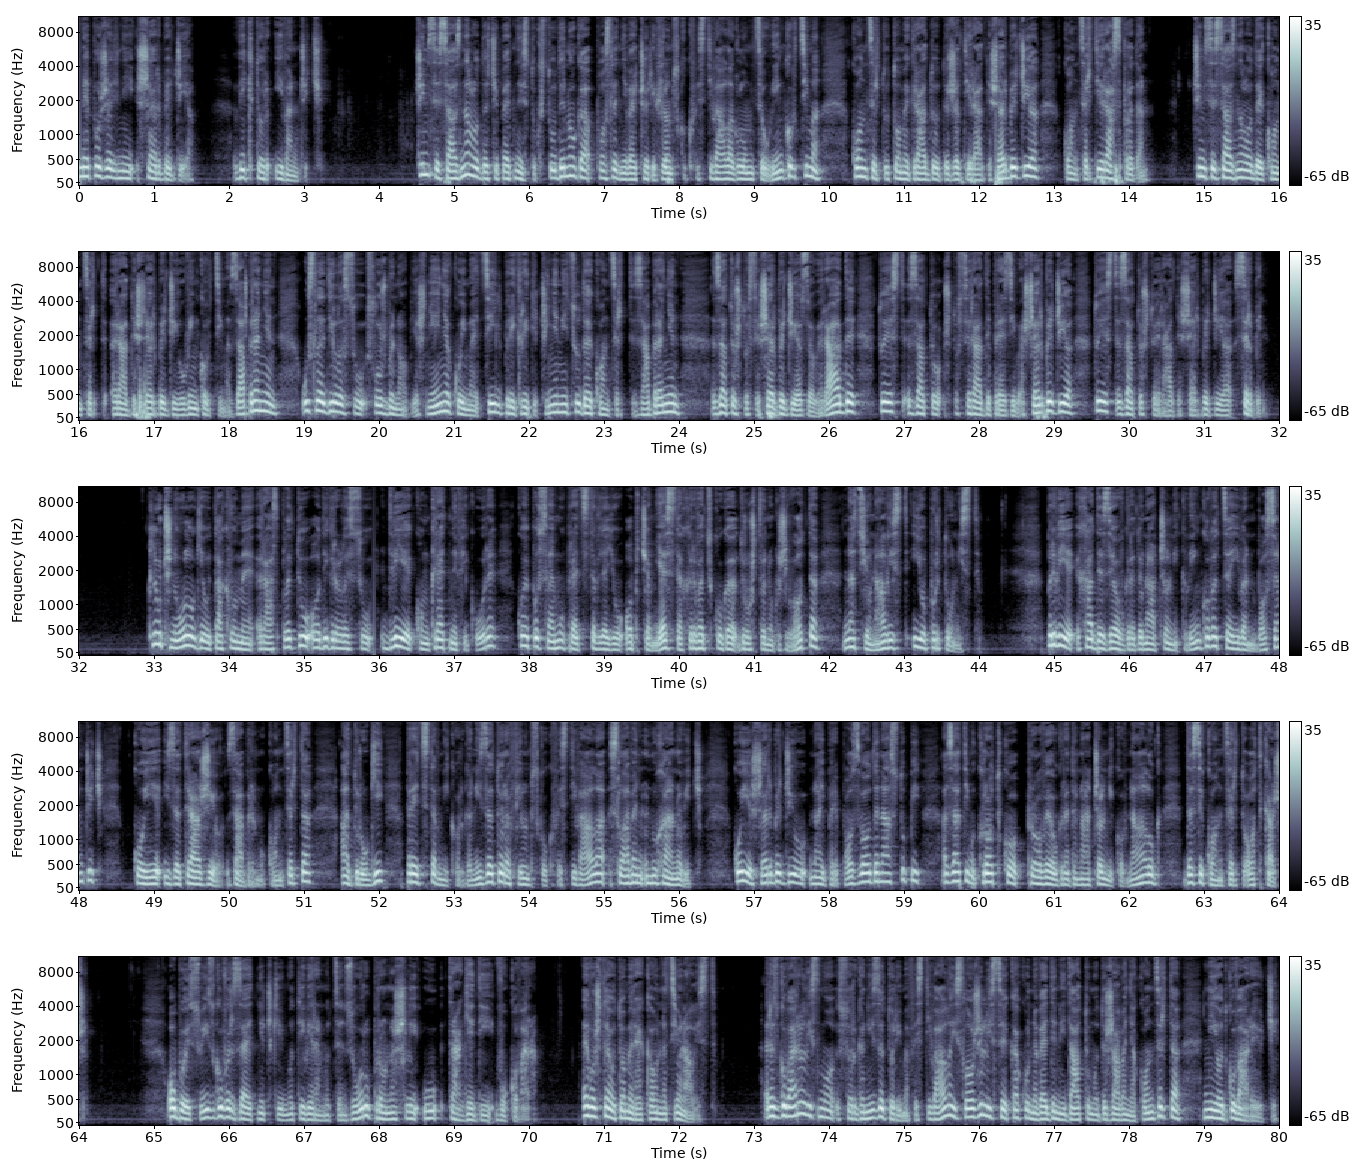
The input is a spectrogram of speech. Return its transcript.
Nepoželjni Šerbeđija, Viktor Ivančić. Čim se saznalo da će 15. studenoga, poslednje večeri Filmskog festivala glumca u Vinkovcima, koncert u tome gradu održati Rade Šerbeđija, koncert je rasprodan – Čim se saznalo da je koncert Rade Šerbeđi u Vinkovcima zabranjen, usledila su službena objašnjenja kojima je cilj prikriti činjenicu da je koncert zabranjen zato što se Šerbeđija zove Rade, to jest zato što se Rade preziva Šerbeđija, to jest zato što je Rade Šerbeđija Srbin. Ključne uloge u takvome raspletu odigrale su dvije konkretne figure koje po svemu predstavljaju opća mjesta hrvatskog društvenog života, nacionalist i oportunist – Prvi je HDZ-ov gradonačelnik Vinkovaca Ivan Bosančić, koji je i zatražio zabranu koncerta, a drugi, predstavnik organizatora filmskog festivala Slaven Nuhanović, koji je Šerbeđiju najpre pozvao da nastupi, a zatim krotko proveo gradonačelnikov nalog da se koncert otkaže. Oboje su izgovor za etnički motiviranu cenzuru pronašli u tragediji Vukovara. Evo što je o tome rekao nacionalist. Razgovarali smo s organizatorima festivala i složili se kako navedeni datum održavanja koncerta nije odgovarajući.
